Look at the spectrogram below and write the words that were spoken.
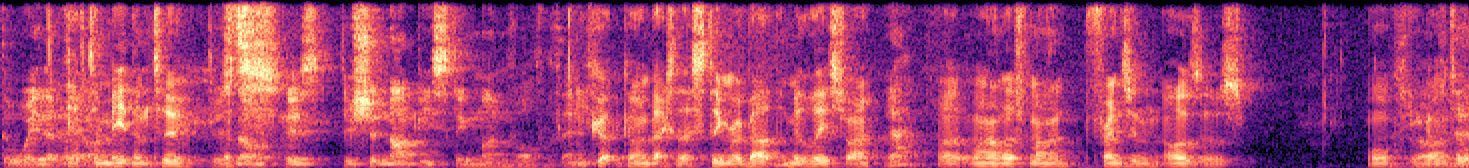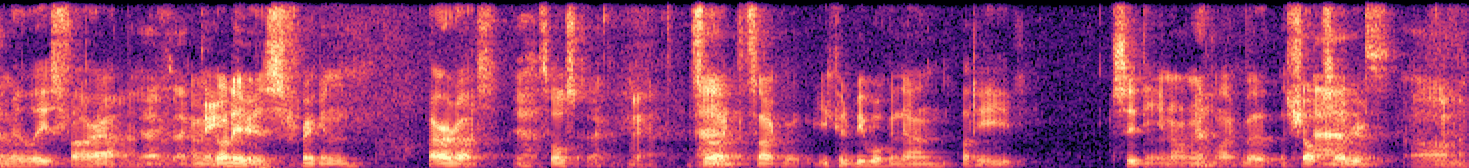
the way that You they have to meet them too. There's That's- no, there's, there should not be stigma involved with anything. go- going back to that stigma about the Middle East, right? Yeah, Uh, when I left my friends in Oz, it was, oh, It's you're rough, going to the. Middle East, far out. yeah, And exactly. we Thank got here you. is freaking paradise. Yeah, It's awesome. exactly. Yeah. It's And- like it's like you could be walking down bloody Sydney, you know what I mean? Yeah. Like the, the shops And, everywhere. um,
